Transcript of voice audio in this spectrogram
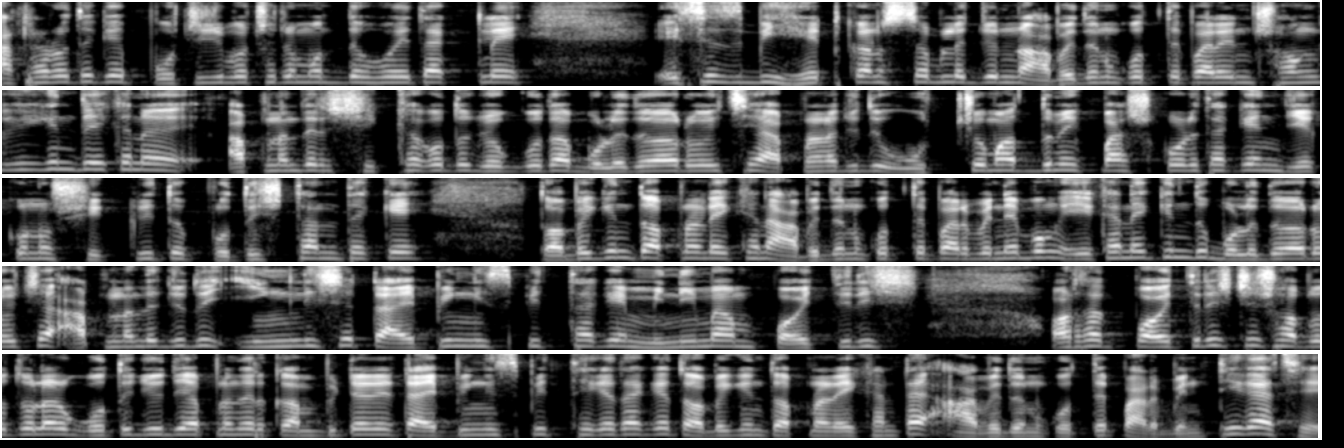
আঠারো থেকে পঁচিশ বছরের মধ্যে হয়ে থাকলে এসএসবি হেড কনস্টেবলের জন্য আবেদন করতে পারেন। সঙ্গে কিন্তু এখানে আপনাদের শিক্ষাগত যোগ্যতা বলে দেওয়া রয়েছে। আপনারা যদি উচ্চ মাধ্যমিক পাশ করে থাকেন যে কোনো স্বীকৃত প্রতিষ্ঠান থেকে, তবে কিন্তু আপনারা এখানে আবেদন করতে পারবেন এবং এখানে কিন্তু বলে দেওয়া রয়েছে, আপনাদের যদি ইংলিশে টাইপিং স্পিড থাকে মিনিমাম পঁয়ত্রিশ, অর্থাৎ পঁয়ত্রিশটি শব্দ তোলার গতি যদি আপনাদের কম্পিউটারে টাইপিং স্পিড থেকে থাকে, তবে কিন্তু আপনারা এখানটায় আবেদন করতে পারবেন, ঠিক আছে?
